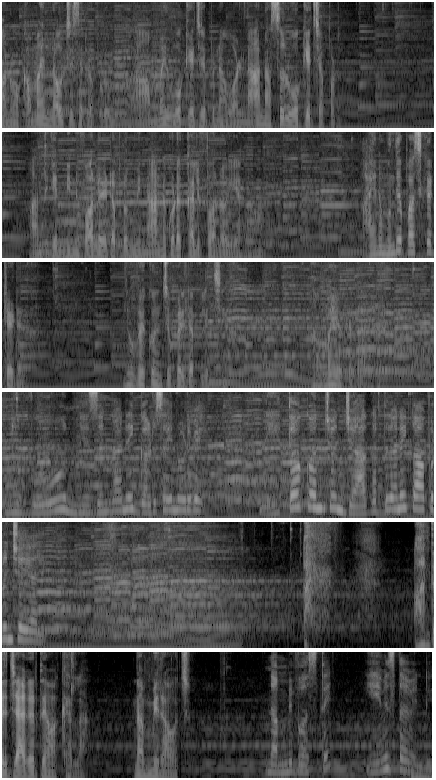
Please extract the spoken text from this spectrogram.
మనం ఒక అమ్మాయిని లవ్ చేసేటప్పుడు ఆ అమ్మాయి ఓకే చెప్పినా వాళ్ళ నాన్న అసలు ఓకే చెప్పడు. అందుకే నిన్ను ఫాలో అయ్యేటప్పుడు మీ నాన్న కూడా కలిసి ఫాలో అయ్యాను. ఆయన ముందే పసిగట్టాడు నువ్వే కొంచెం బిల్డప్లు ఇచ్చా. అమ్మాయి కదా. నువ్వు నిజంగానే గడుసైనోడివే. నీతో కొంచెం జాగ్రత్తగానే కాపురం చేయాలి. అంత జాగ్రత్త ఏం అక్కర్లా. నమ్మి రావచ్చు. నమ్మి వస్తే ఏమిస్తావేంటి?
